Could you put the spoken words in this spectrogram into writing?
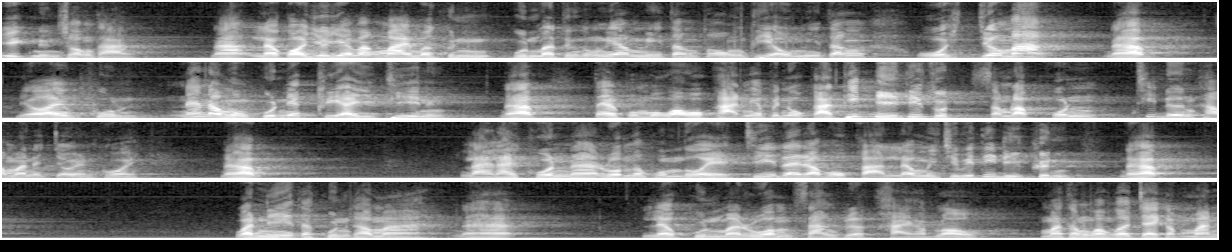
อีกหนึ่งช่องทางนะแล้วก็เยอะแยะมากมายเมื่อคุณคุณมาถึงตรงนี้มีทั้งท่องเที่ยวมีทั้งโอ้เยอะมากนะครับ เดี๋ยวให้ผู้แนะนำของคุณเนี่ยเคลียร์อีกทีหนึ่งนะครับ แต่ผมบอกว่าโอกาสเนี่ยเป็นโอกาสที่ดีที่สุดสำหรับคนที่เดินเข้ามาในเจอยแอนคอยนะครับ หลายๆคนนะรวมทั้งผมด้วยที่ได้รับโอกาสแล้วมีชีวิตที่ดีขึ้นนะครับ วันนี้ถ้าคุณเข้ามานะฮะแล้วคุณมาร่วมสร้างเครือข่ายกับเรา มาทำความเข้าใจกับมัน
